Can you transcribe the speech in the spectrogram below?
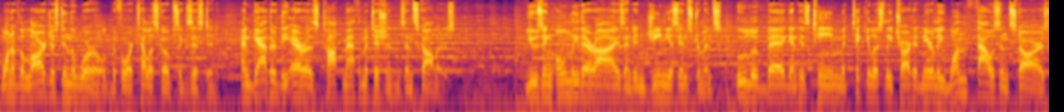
one of the largest in the world before telescopes existed, and gathered the era's top mathematicians and scholars. Using only their eyes and ingenious instruments, Ulugh Beg and his team meticulously charted nearly 1,000 stars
